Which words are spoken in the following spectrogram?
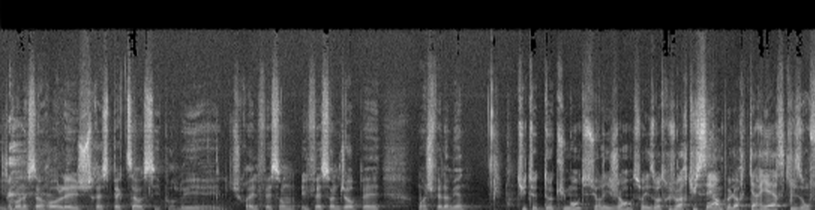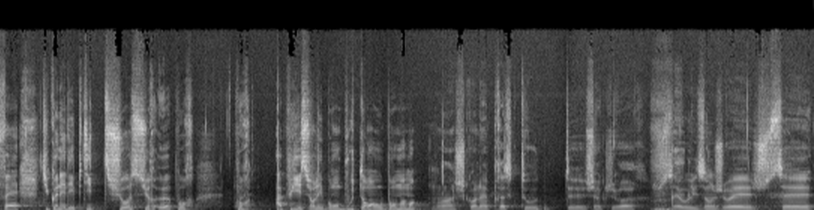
il connaît son rôle et je respecte ça aussi pour lui. Et je crois qu'il fait, son, il fait son job et moi je fais la mienne. Tu te documentes sur les gens, sur les autres joueurs, tu sais un peu leur carrière, ce qu'ils ont fait, tu connais des petites choses sur eux pour, pour appuyer sur les bons boutons au bon moment? Moi, je connais presque tout de chaque joueur. Je sais où ils ont joué, je sais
